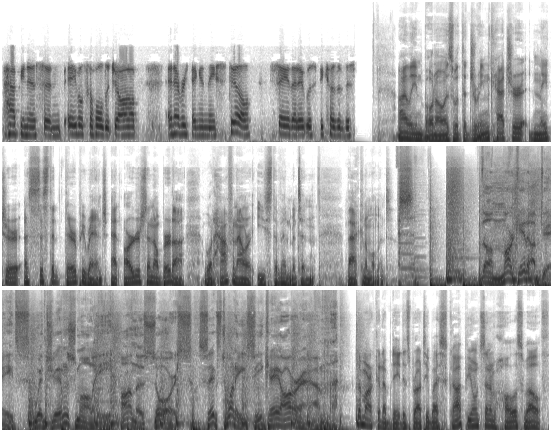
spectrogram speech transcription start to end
happiness and able to hold a job and everything. And they still say that it was because of this Eileen Bona is with the Dreamcatcher Nature Assisted Therapy Ranch at Alderson, Alberta, about half an hour east of Edmonton. Back in a moment. The market updates with Jim Smalley on the Source 620 CKRM. The market update is brought to you by Scott Bjornson of Hollis Wealth.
